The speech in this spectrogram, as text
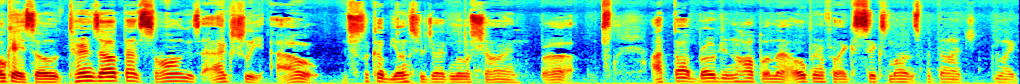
Okay, so turns out that song is actually out. Just look up Yungster Jack Lil Shine, bro. I thought bro didn't hop on that open for like six months, but then I like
